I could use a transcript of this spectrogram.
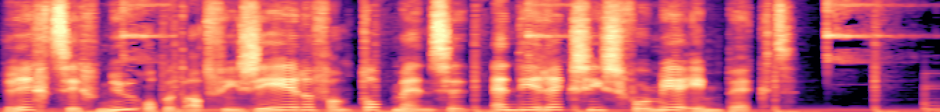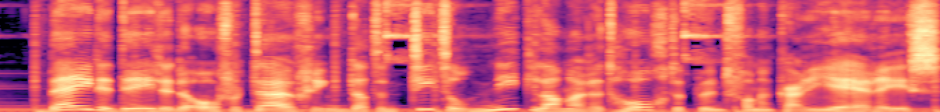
richt zich nu op het adviseren van topmensen en directies voor meer impact. Beide delen de overtuiging dat een titel niet langer het hoogtepunt van een carrière is,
